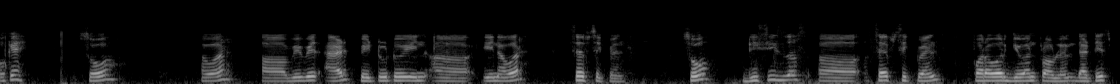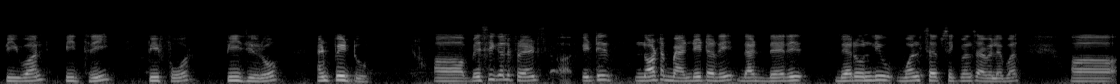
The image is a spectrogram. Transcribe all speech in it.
okay. So our uh, we will add p2 to in uh, in our subsequence so this is the uh, subsequence for our given problem that is p1 p3 p4 p0 and p2 uh, basically friends uh, it is not mandatory that there is there only one subsequence available. Uh,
